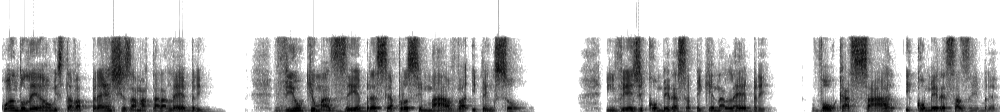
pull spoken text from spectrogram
Quando o leão estava prestes a matar a lebre, viu que uma zebra se aproximava e pensou: em vez de comer essa pequena lebre, vou caçar e comer essa zebra.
